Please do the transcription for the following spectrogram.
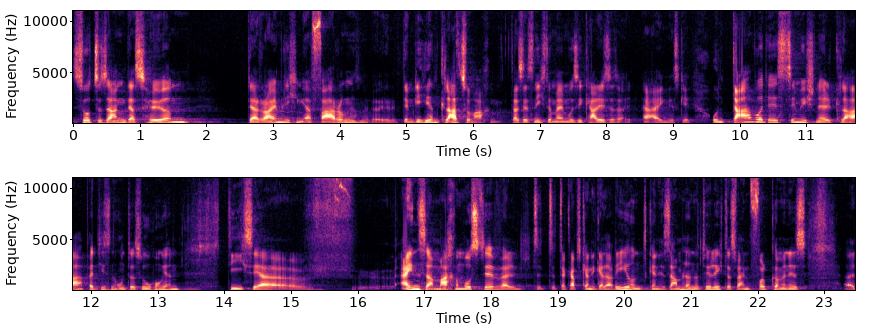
sozusagen das Hören der räumlichen Erfahrung äh, dem Gehirn klarzumachen, dass es nicht um ein musikalisches Ereignis geht. Und da wurde es ziemlich schnell klar bei diesen Untersuchungen, die ich sehr äh, einsam machen musste, weil da gab es keine Galerie und keine Sammler natürlich. Das war ein vollkommenes äh,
